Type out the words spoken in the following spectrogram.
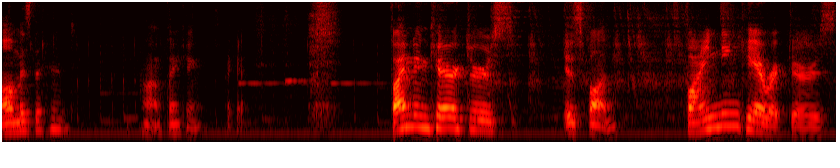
um is the hint. oh, I'm thinking. Okay. Finding characters is fun. Finding characters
